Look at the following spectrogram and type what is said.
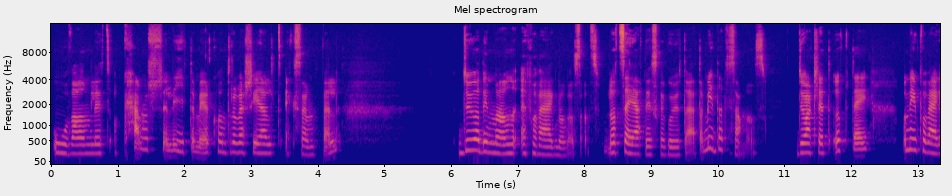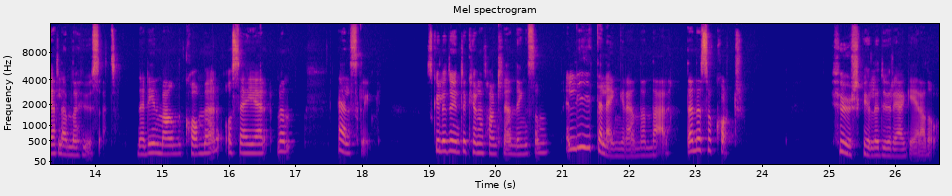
ovanligt och kanske lite mer kontroversiellt exempel. Du och din man är på väg någonstans. Låt säga att ni ska gå ut och äta middag tillsammans. Du har klätt upp dig och ni är på väg att lämna huset. När din man kommer och säger Men älskling, skulle du inte kunna ta en klänning som är lite längre än den där? Den är så kort. Hur skulle du reagera då?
